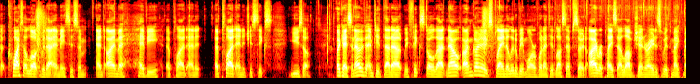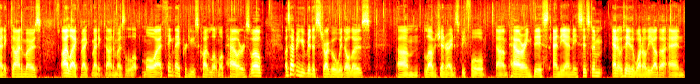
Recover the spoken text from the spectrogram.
uh, quite a lot with our ME system, and I am a heavy applied, applied energistics user. Okay, so now we've emptied that out, we've fixed all that. Now I'm going to explain a little bit more of what I did last episode. I replaced our lava generators with magmatic dynamos. I like magmatic dynamos a lot more. I think they produce quite a lot more power as well. I was having a bit of struggle with all those um, lava generators before um, powering this and the ME system, and it was either one or the other, and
